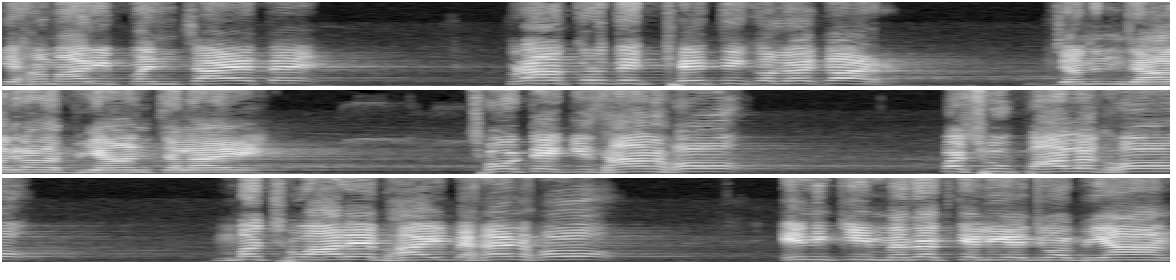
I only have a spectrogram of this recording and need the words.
कि हमारी पंचायतें प्राकृतिक खेती को लेकर जन जागरण अभियान चलाए। छोटे किसान हो, पशुपालक हो, मछुआरे भाई बहन हो, इनकी मदद के लिए जो अभियान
